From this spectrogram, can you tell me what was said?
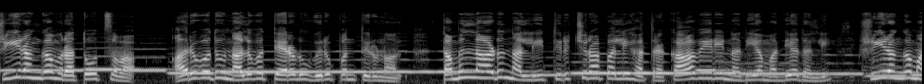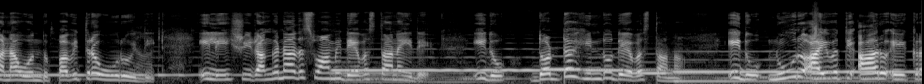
ಶ್ರೀರಂಗಂ ರಥೋತ್ಸವ, ಅರುವುದು ನಲವತ್ತೆರಡು ವಿರುಪನ್ ತಿರುನಾಳ್, ತಮಿಳುನಾಡಿನಲ್ಲಿ ತಿರುಚಿರಾಪಲ್ಲಿ ಹತ್ರ ಕಾವೇರಿ ನದಿಯ ಮಧ್ಯದಲ್ಲಿ ಶ್ರೀರಂಗಮನ ಒಂದು ಪವಿತ್ರ ಊರು ಇದೆ. ಇಲ್ಲಿ ಶ್ರೀ ರಂಗನಾಥ ಸ್ವಾಮಿ ದೇವಸ್ಥಾನ ಇದೆ. ಇದು ದೊಡ್ಡ ಹಿಂದೂ ದೇವಸ್ಥಾನ. ಇದು ನೂರ ಐವತ್ತಿ ಆರು ಏಕರ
